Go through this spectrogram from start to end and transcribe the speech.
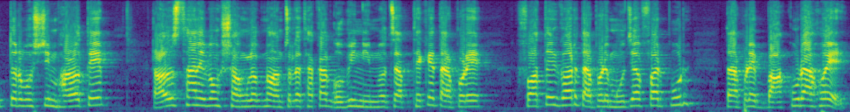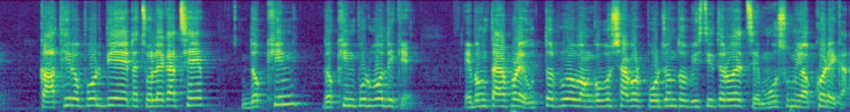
উত্তর পশ্চিম ভারতে, রাজস্থান এবং সংলগ্ন অঞ্চলে থাকা গভীর নিম্নচাপ থেকে তারপরে ফতেহগড় তারপরে মুজাফরপুর তারপরে বাঁকুড়া হয়ে কাথির ওপর দিয়ে এটা চলে গেছে দক্ষিণ দক্ষিণ পূর্ব দিকে। এবং তারপরে উত্তর পূর্ব বঙ্গোপসাগর পর্যন্ত বিস্তৃত রয়েছে মৌসুমি অক্ষরেখা।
